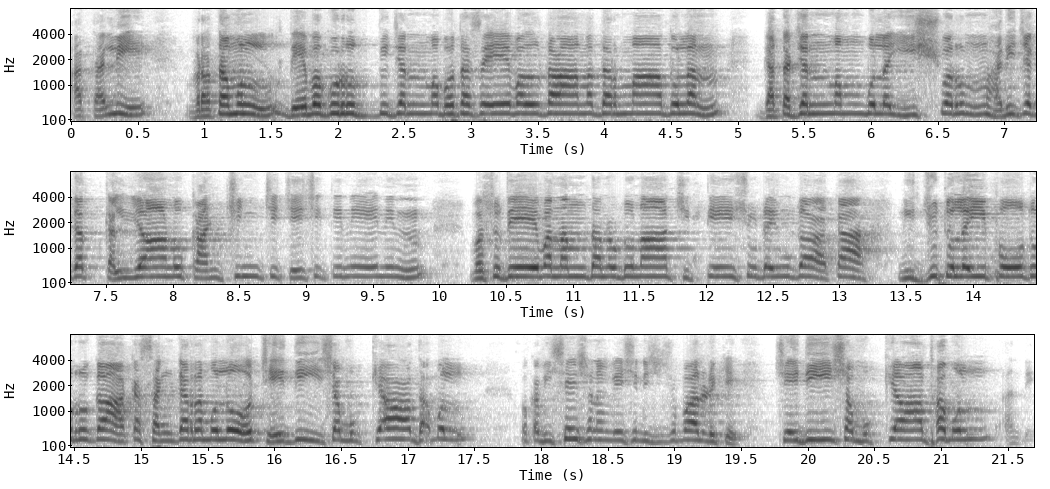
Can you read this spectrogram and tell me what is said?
ఆ తల్లి వ్రతముల్ దేవగురు ద్విజన్మబుధ సేవల్దాన ధర్మాదులన్ గత జన్మంబుల ఈశ్వరున్ హరిజగత్ కళ్యాణు కాంక్షించి చేసి తినేనిన్ వసుదేవనందనుడు నా చిత్తేశుడయుగాక నిజ్జుతులైపోదురుగాక సంగరములో చేదీశ ముఖ్యాధముల్ ఒక విశేషణం వేసింది శిశుపాలుడికి. చెదీశ ముఖ్యాధముల్ అంది.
